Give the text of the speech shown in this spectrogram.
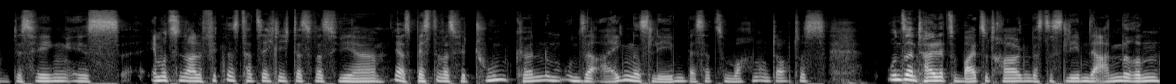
Und deswegen ist emotionale Fitness tatsächlich das, was wir, ja, das Beste, was wir tun können, um unser eigenes Leben besser zu machen und auch das, unseren Teil dazu beizutragen, dass das Leben der anderen,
